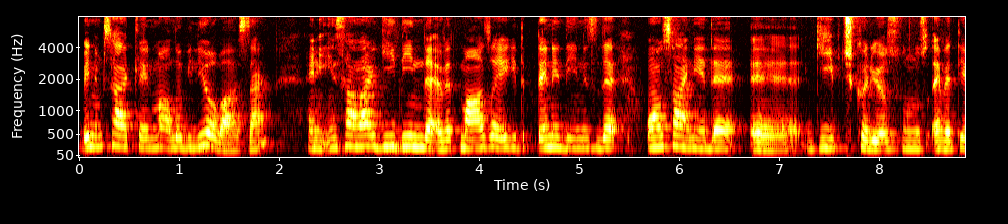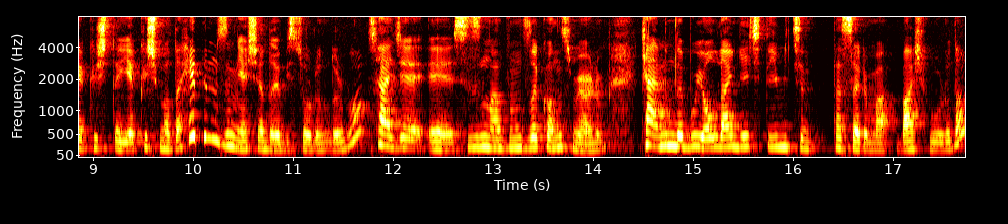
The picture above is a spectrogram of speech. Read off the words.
benim saatlerimi alabiliyor bazen. Hani insanlar giydiğinde evet mağazaya gidip denediğinizde 10 saniyede e, giyip çıkarıyorsunuz. Evet yakıştı, yakışmadı. Hepimizin yaşadığı bir sorundur bu. Sadece e, sizin adınıza konuşmuyorum. Kendim de bu yoldan geçtiğim için tasarıma başvurdum.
